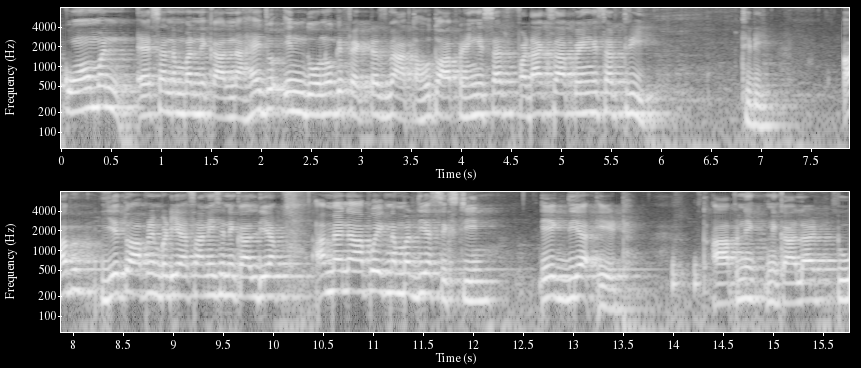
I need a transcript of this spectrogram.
कॉमन ऐसा नंबर निकालना है, जो इन दोनों के फैक्टर्स में आता हो तो आप कहेंगे, सर, फटाक से आप कहेंगे, सर थ्री थ्री अब ये तो आपने बड़ी आसानी से निकाल दिया। अब मैंने आपको एक नंबर दिया सिक्सटीन एक दिया एट तो आपने निकाला two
